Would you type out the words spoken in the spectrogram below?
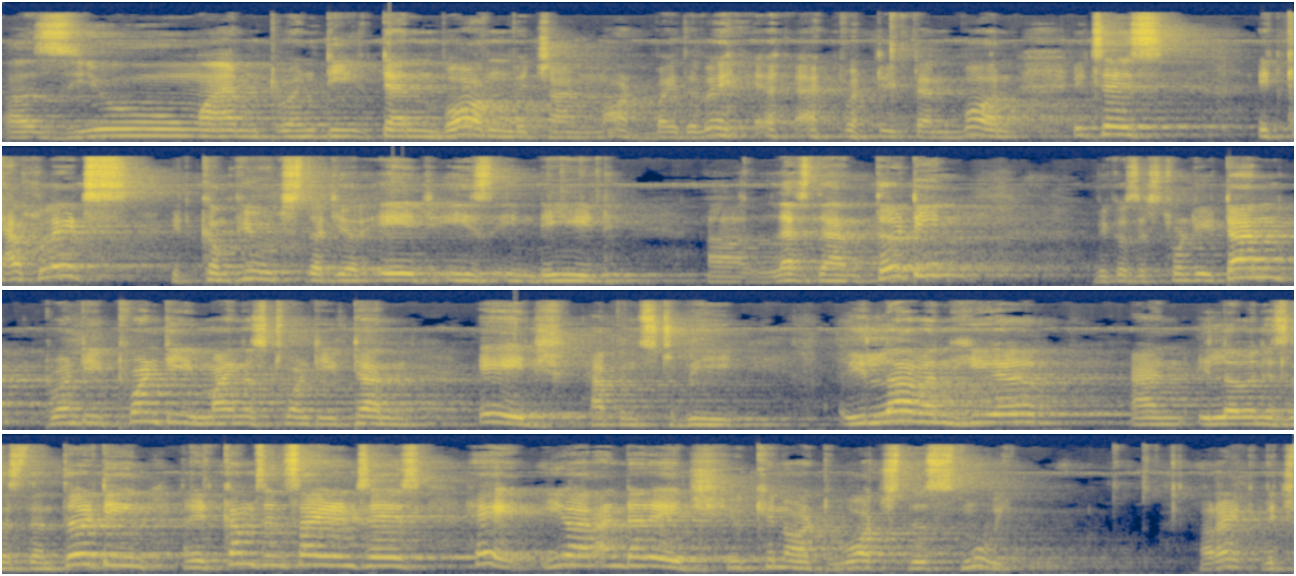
assume I am 2010 born, which I am not, by the way, I'm 2010 born. It says it calculates, it computes that your age is indeed uh, less than 13 because it's 2010. 2020 minus 2010 age happens to be 11 here and 11 is less than 13 and it comes inside and says hey you are underage you cannot watch this movie all right which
